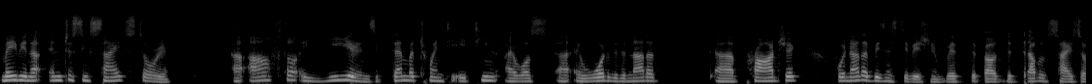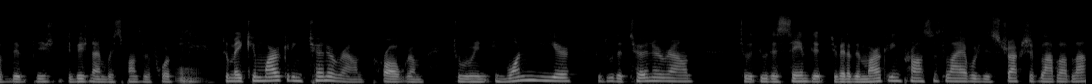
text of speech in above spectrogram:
maybe an interesting side story. Uh, after a year in September 2018, I was uh, awarded with another uh, project for another business division with about the double size of the division I'm responsible for mm-hmm. to make a marketing turnaround program to in, in one year to do the turnaround to do the same, to develop the marketing process library, the structure, blah, blah, blah.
